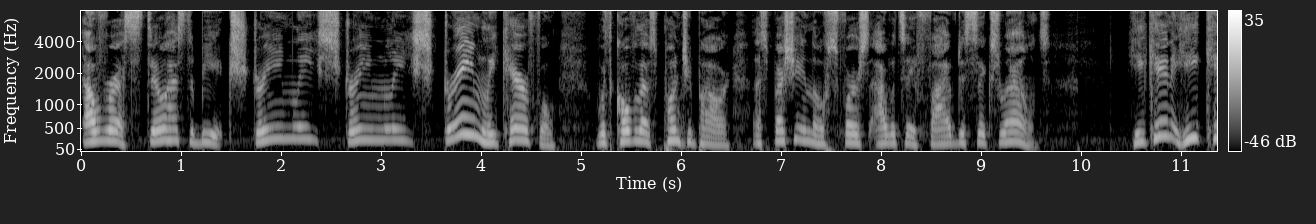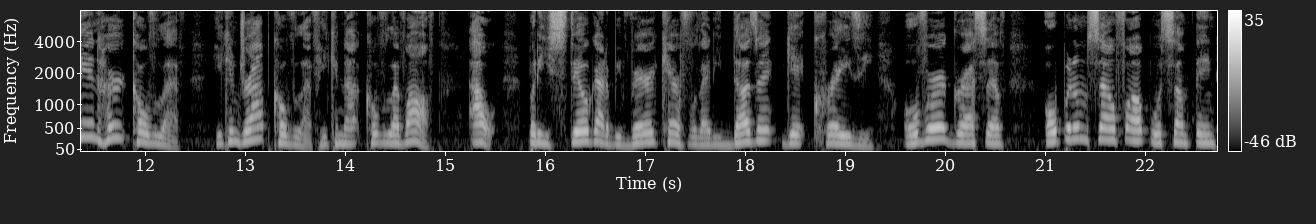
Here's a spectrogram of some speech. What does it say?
Alvarez still has to be extremely, extremely, extremely careful with Kovalev's punching power, especially in those first, I would say, five to six rounds. He can he can hurt Kovalev. He can drop Kovalev. He can knock Kovalev off out. But he's still got to be very careful that he doesn't get crazy, over aggressive, open himself up with something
